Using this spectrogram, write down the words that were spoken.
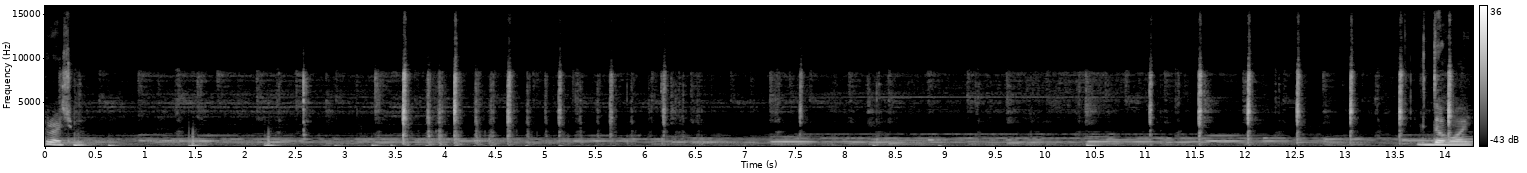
Коротше. Давай.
